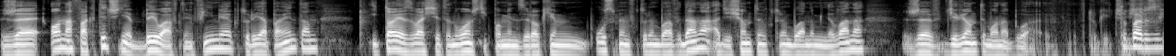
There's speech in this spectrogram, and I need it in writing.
Że ona faktycznie była w tym filmie, który ja pamiętam, i to jest właśnie ten łącznik pomiędzy rokiem ósmym, w którym była wydana, a dziesiątym, w którym była nominowana, że w dziewiątym ona była w- drugiej To części. bardzo filmie.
